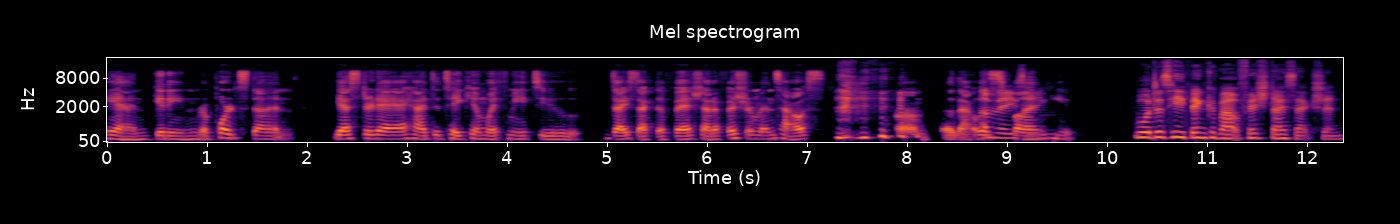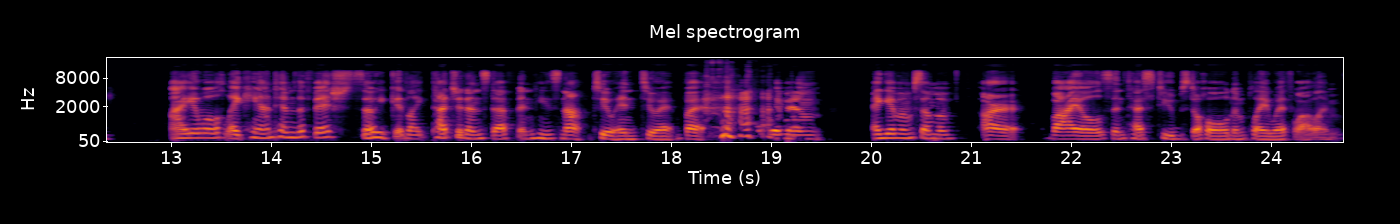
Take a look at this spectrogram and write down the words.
and getting reports done. Yesterday, I had to take him with me to dissect a fish at a fisherman's house. um, so that was Amazing. fun. He, what does he think about fish dissection? I will like hand him the fish so he could like touch it and stuff, and he's not too into it. But I give him, I give him some of our vials and test tubes to hold and play with while I'm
